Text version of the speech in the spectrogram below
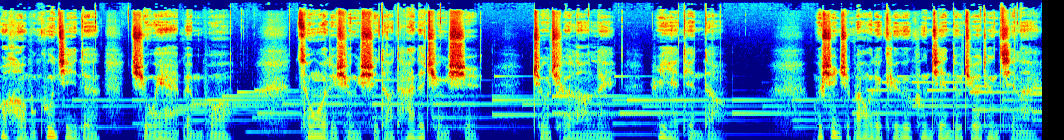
我毫不顾忌地去为爱奔波，从我的城市到他的城市，舟车劳累，日夜颠倒。我甚至把我的 QQ 空间都折腾起来，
